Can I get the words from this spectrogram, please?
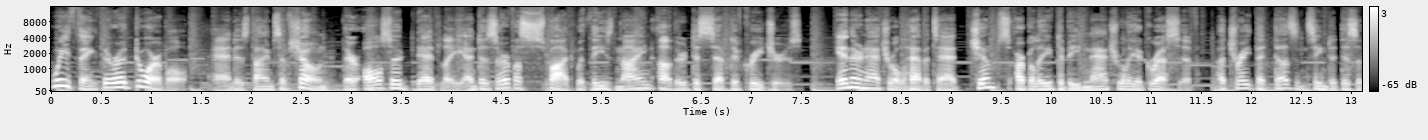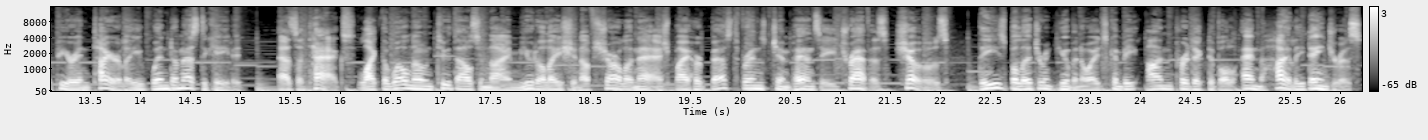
we think they're adorable. And as times have shown, they're also deadly and deserve a spot with these nine other deceptive creatures. In their natural habitat, chimps are believed to be naturally aggressive, a trait that doesn't seem to disappear entirely when domesticated. As attacks, like the well-known 2009 mutilation of Charla Nash by her best friend's chimpanzee Travis shows, these belligerent humanoids can be unpredictable and highly dangerous,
